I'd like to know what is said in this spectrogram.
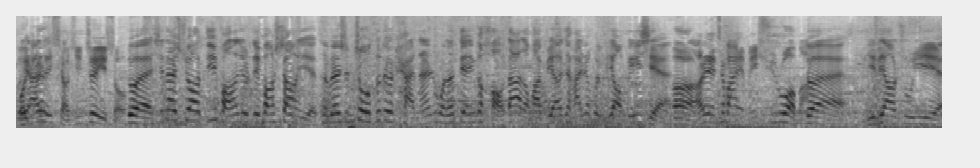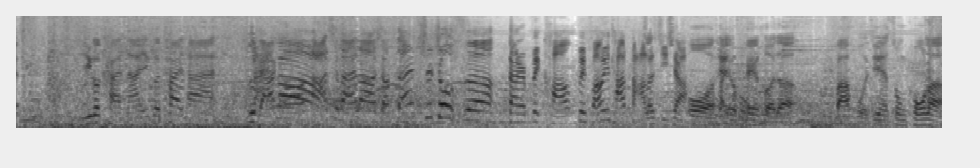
我还得小心这一手。对，现在需要提防的就是对方上野，特别是宙斯这个凯南，如果能垫一个好大的话，BLG 还是会比较危险。呃，而且这把也没虚弱嘛。对，一定要注意，一个凯南，一个泰坦，来了，打起来了，想单吃宙斯，但是被扛，被防御塔打了几下。哦，还有配合的，把火箭送空了。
